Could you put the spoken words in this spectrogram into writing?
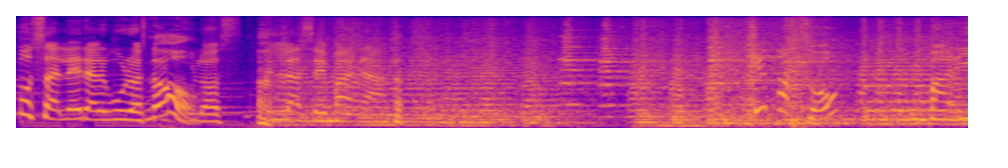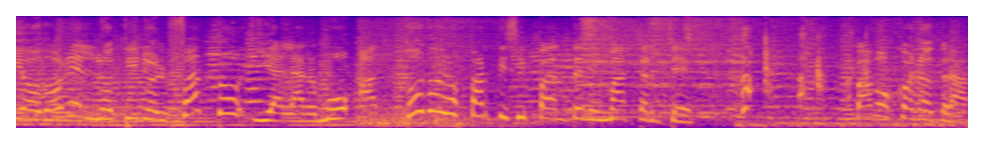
Vamos a leer algunos No. títulos en la semana. ¿Qué pasó? María O'Donnell no tiene olfato y alarmó a todos los participantes de Masterchef. Vamos con otra.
